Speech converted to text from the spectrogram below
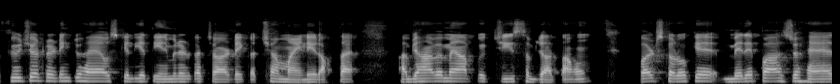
फ्यूचर ट्रेडिंग जो है, उसके लिए तीन मिनट का चार्ट एक अच्छा मायने रखता है। अब यहाँ पे मैं आपको एक चीज़ समझाता हूँ। फ़र्ज़ करो कि मेरे पास जो है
